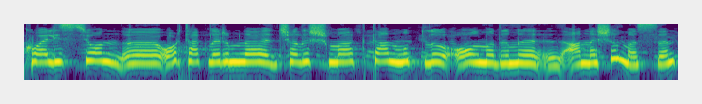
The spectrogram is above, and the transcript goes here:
koalisyon e, ortaklarımla çalışmaktan mutlu olmadığımı anlaşılmasın.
